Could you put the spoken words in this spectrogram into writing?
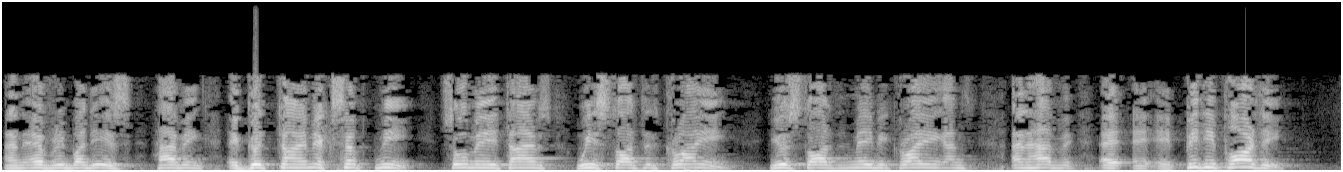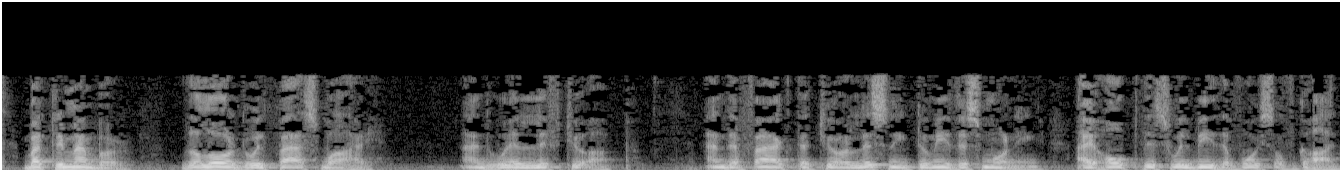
and everybody is having a good time except me. So many times we started crying. You started maybe crying and, and having a, a, a pity party. But remember, the Lord will pass by and will lift you up. And the fact that you are listening to me this morning, I hope this will be the voice of God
